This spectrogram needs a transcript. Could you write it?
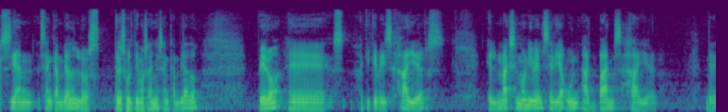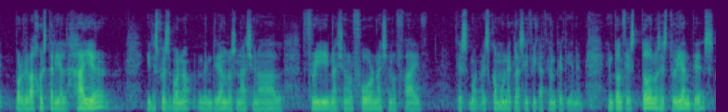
se han, cambiado en los tres últimos años, han cambiado, pero eh, aquí que veis hires, el máximo nivel sería un advanced hire. por debajo estaría el higher y después bueno, vendrían los National 3, National 4, National 5, que es, bueno, es como una clasificación que tienen. Entonces, todos los estudiantes,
